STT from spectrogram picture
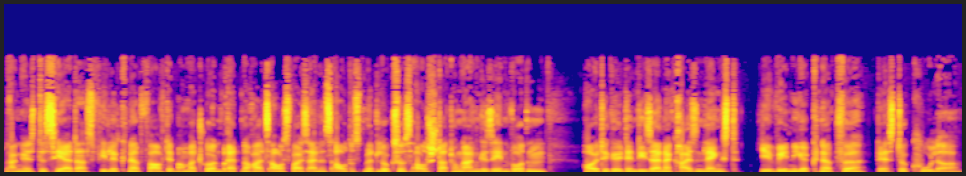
Lange ist es her, dass viele Knöpfe auf dem Armaturenbrett noch als Ausweis eines Autos mit Luxusausstattung angesehen wurden. Heute gilt in Designerkreisen längst, je weniger Knöpfe, desto cooler.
